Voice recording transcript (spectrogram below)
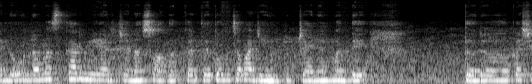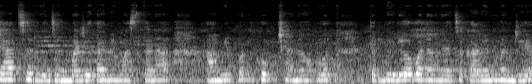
हॅलो नमस्कार मी अर्चना स्वागत करते तुमचं माझ्या यूट्यूब चॅनलमध्ये तर कसे आहात सर्वजण? मजेत आणि मस्त ना? आम्ही पण खूप छान आहोत. तर व्हिडिओ बनवण्याचं कारण म्हणजे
